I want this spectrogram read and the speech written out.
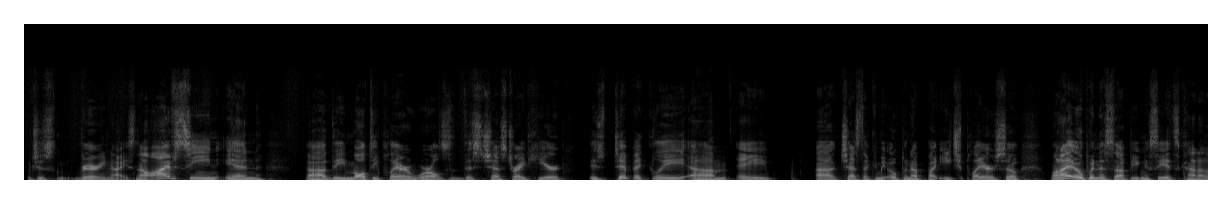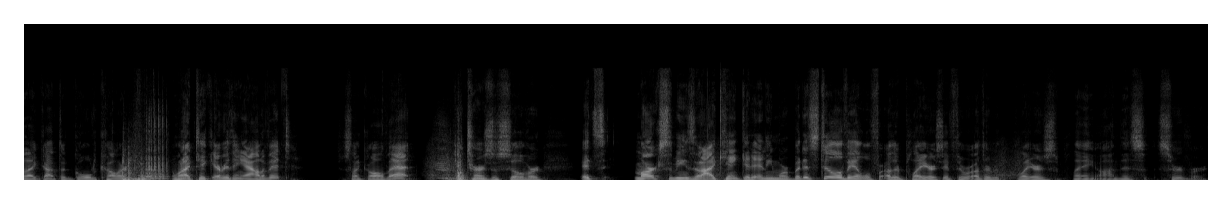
which is very nice. Now I've seen in uh, the multiplayer worlds, this chest right here is typically um, a uh, chest that can be opened up by each player. So when I open this up, you can see it's kind of like got the gold color. And when I take everything out of it, just like all that, it turns to silver. It's marks means that I can't get it anymore, but it's still available for other players if there were other players playing on this server.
